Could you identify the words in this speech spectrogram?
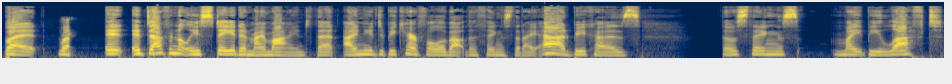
But right. it, it definitely stayed in my mind that I need to be careful about the things that I add because those things might be left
